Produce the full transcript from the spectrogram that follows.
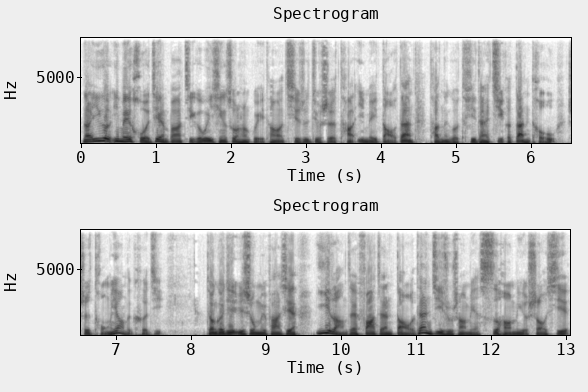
那一个一枚火箭把几个卫星送上轨道，其实就是它一枚导弹，它能够替代几个弹头，是同样的科技。同样科技，于是我们发现，伊朗在发展导弹技术上面丝毫没有稍歇。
